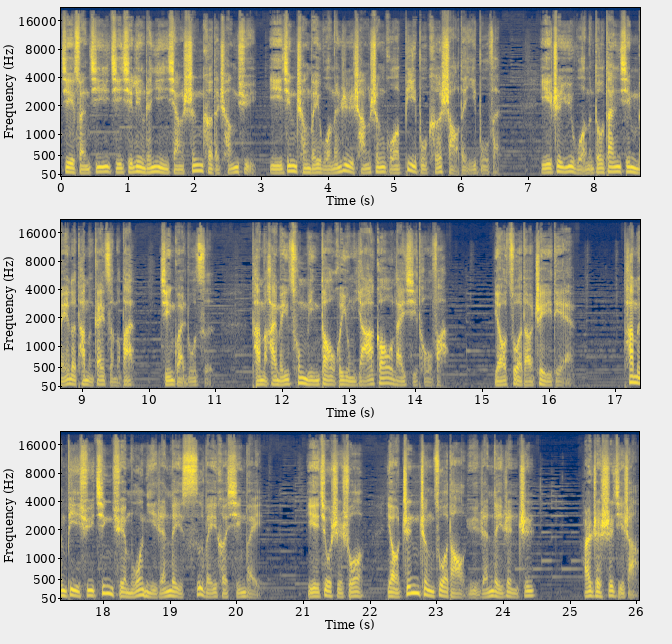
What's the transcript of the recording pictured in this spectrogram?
计算机及其令人印象深刻的程序已经成为我们日常生活必不可少的一部分，以至于我们都担心没了它们该怎么办。尽管如此，他们还没聪明到会用牙膏来洗头发。要做到这一点，他们必须精确模拟人类思维和行为，也就是说，要真正做到与人类认知。而这实际上，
